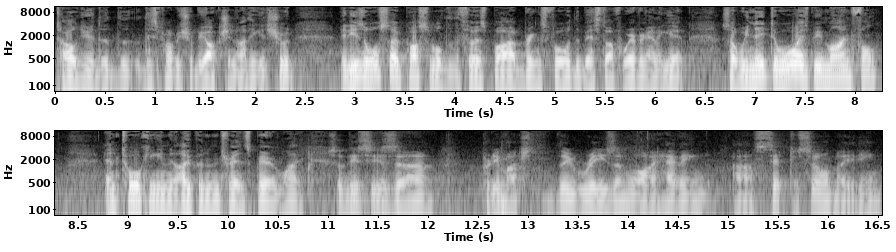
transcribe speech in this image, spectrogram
told you that the, this probably should be auctioned. I think it should. It is also possible that the first buyer brings forward the best offer we're ever going to get. So we need to always be mindful and talking in an open and transparent way. So this is um, pretty much the reason why having a set to sell meeting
